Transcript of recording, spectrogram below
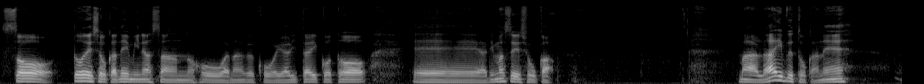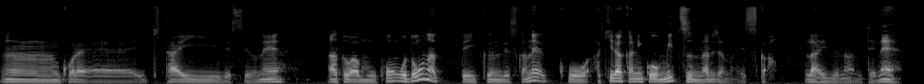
そう、どうでしょうかね、皆さんの方はなんかこうやりたいこと、えー、ありますでしょうか？まあ、ライブとかね、うん、これ、行きたいですよね。あとはもう今後どうなっていくんですかね。こう、明らかにこう密になるじゃないですか。ライブなんてね。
